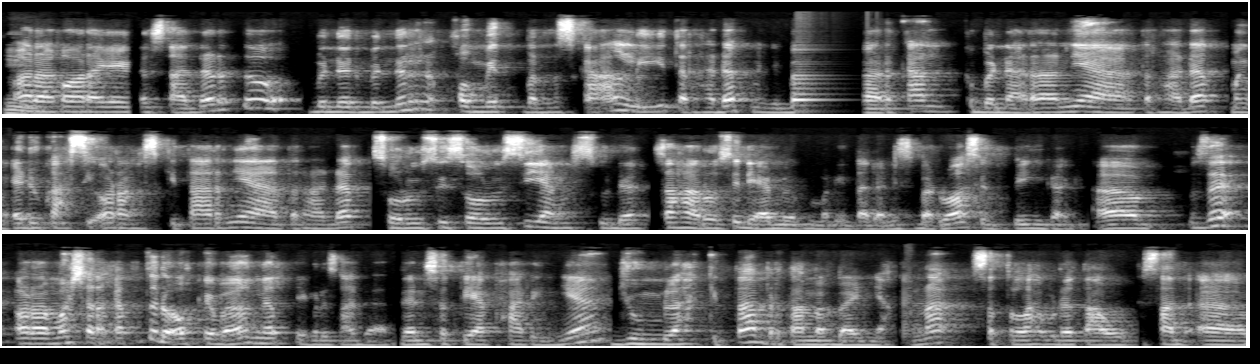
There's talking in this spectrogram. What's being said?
Hmm. Orang orang-orang yang sadar tuh bener-bener komitmen sekali terhadap menyebarkan kebenarannya, terhadap mengedukasi orang sekitarnya, terhadap solusi-solusi yang sudah seharusnya diambil pemerintah dan disebarluasin tapi enggak. Uh, maksudnya orang masyarakat itu udah oke okay banget yang udah sadar. Dan setiap harinya jumlah kita bertambah banyak karena setelah udah tahu uh,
